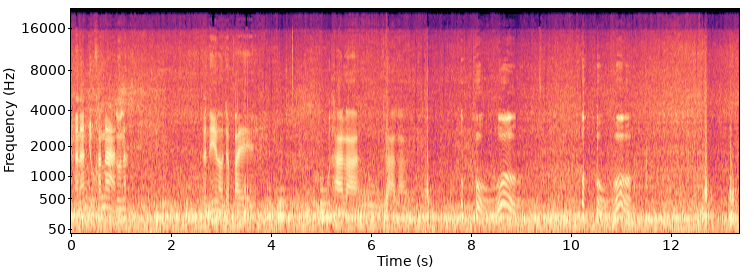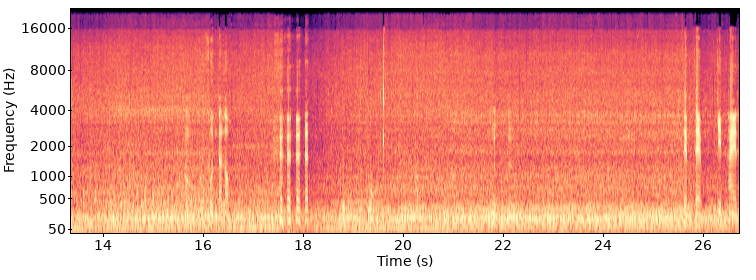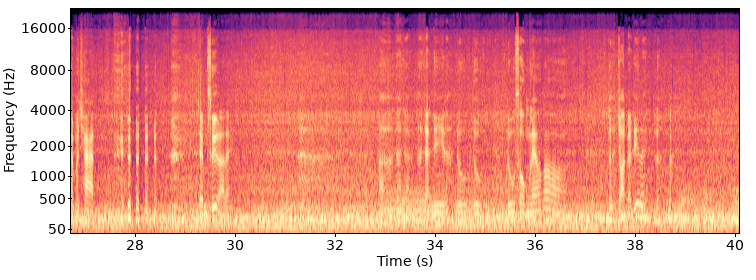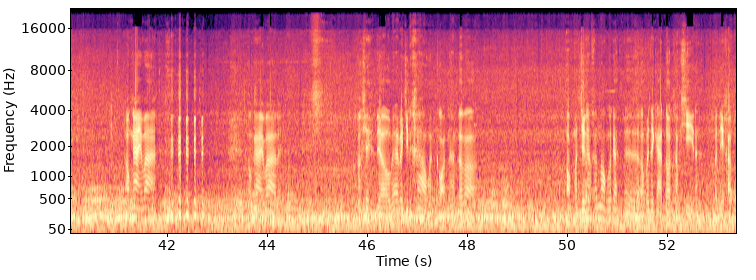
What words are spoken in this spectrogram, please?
อันนั้นอยู่ข้างหน้านู่นนะ อันนี้เราจะไปบูทาราบูทาราโอ้โหโอ้โหโอ้ยฝุ่นตลบ เต็มเต็มๆกลิ่นไอธรรมชาติ เต็มเสื้อเลยเออน่าจะน่าจะดีนะ ดูดูดูทรงแล้วก็ เออจอดแบบนี้เลยเออเอาง่ายว่า เอาง่ายว่าเลย โอเค เดี๋ยวแวะไปกินข้าวกันก่อนนะครับ แล้วก็ออกมาเจอกันข้างนอกแล้วกัน เออ เอาบรรยากาศตอนขับขี่นะสวัสดีครับ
